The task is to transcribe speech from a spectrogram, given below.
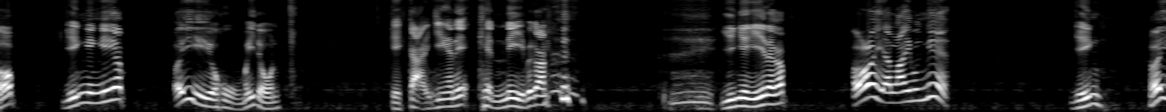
ลบยิงอย่างนี้ครับเอ้ยโอ้โหไม่โดน เกะกะยิงอันนี้ เข็นหนีไปก่อน ยิงอย่างนี้เลยครับเอ้ยอะไรมึงเนี่ย ยิง เฮ้ย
